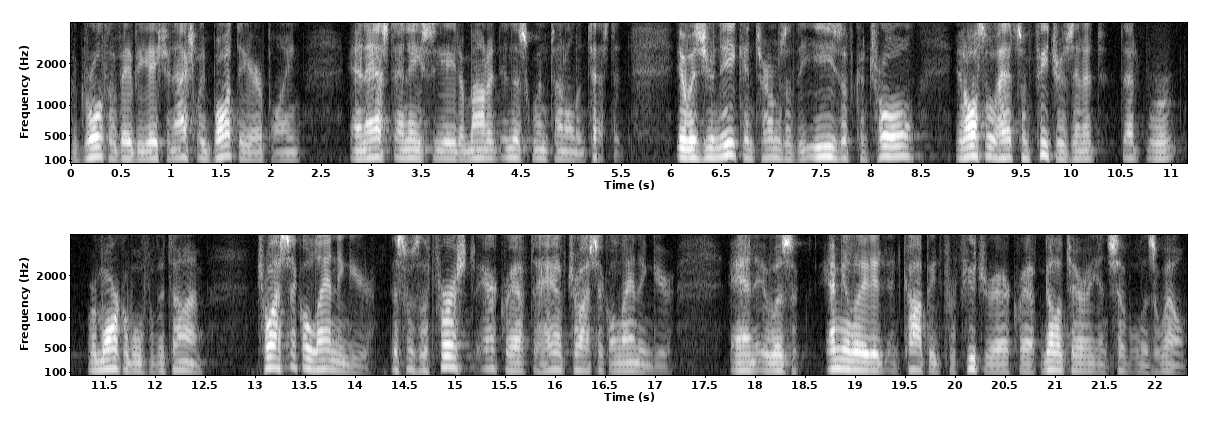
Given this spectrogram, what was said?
the growth of aviation, actually bought the airplane and asked NACA to mount it in this wind tunnel and test it. It was unique in terms of the ease of control. It also had some features in it that were remarkable for the time. Tricycle landing gear. This was the first aircraft to have tricycle landing gear, and it was emulated and copied for future aircraft, military and civil as well.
